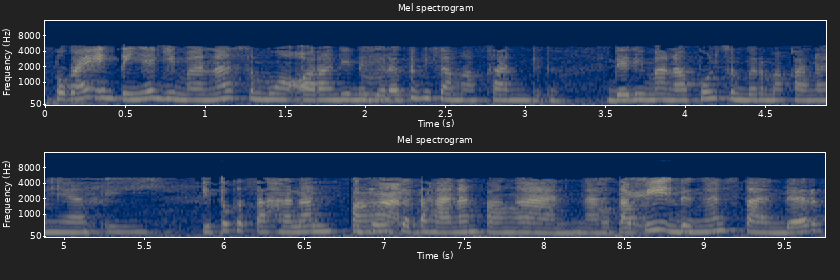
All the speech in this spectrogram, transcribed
pokoknya intinya gimana semua orang di negara Hmm. tuh bisa makan gitu. Dari mana pun sumber makanannya. Itu ketahanan pangan. Itu ketahanan pangan. Nah, Oke. tapi dengan standar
